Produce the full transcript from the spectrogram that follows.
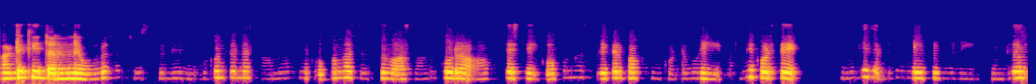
పాటకి తనని ఊరగా చూస్తూనే నవ్వుకుంటున్న సామ్రాట్ని కోపంగా చూస్తూ ఆ సాంగ్ కూడా ఆఫ్ చేసి కోపంగా స్పీకర్ బాక్స్ కొట్టబోయి మళ్ళీ కొడితే తనకే కంట్రోల్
